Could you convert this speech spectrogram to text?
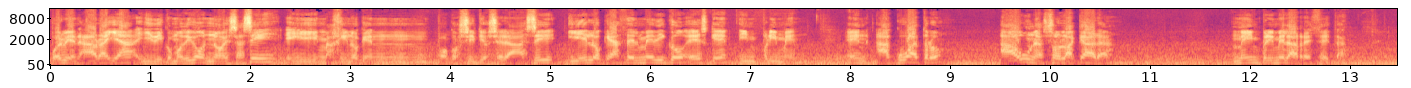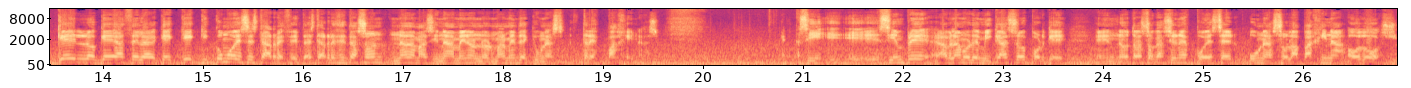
Pues bien, ahora ya, y como digo, no es así, imagino que en pocos sitios será así, y lo que hace el médico es que imprime en A4 a una sola cara, me imprime la receta. ¿Qué es lo que hace la, ¿Cómo es esta receta? Estas recetas son nada más y nada menos normalmente que unas tres páginas. Sí, eh, eh, siempre hablamos de mi caso porque en otras ocasiones puede ser una sola página o dos.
